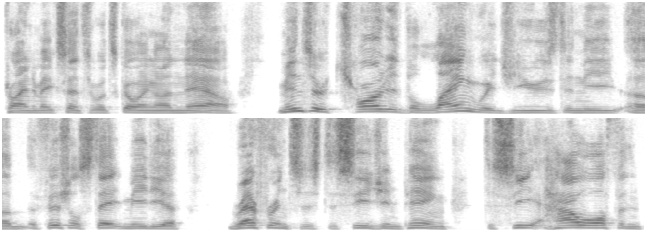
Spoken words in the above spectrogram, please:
trying to make sense of what's going on now. Minzner charted the language used in the um, official state media references to Xi Jinping to see how often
